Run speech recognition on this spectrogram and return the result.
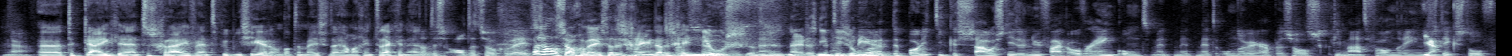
ja. uh, te kijken en te schrijven en te publiceren. Omdat de meesten daar helemaal geen trek in hebben. Dat is altijd zo geweest. Dat is altijd zo geweest. Dat is geen, dat is geen nieuws. Niet, nee. Dat is, nee, dat is niet het bijzonder. is meer de politieke saus die er nu vaak overheen komt met, met, met onderwerpen zoals klimaatverandering, ja. stikstof,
